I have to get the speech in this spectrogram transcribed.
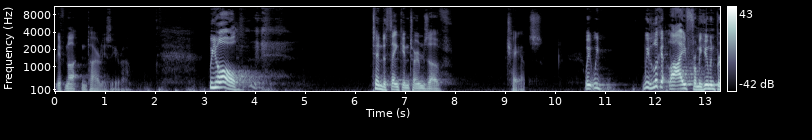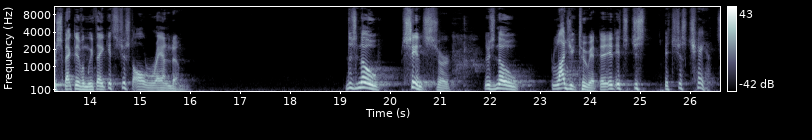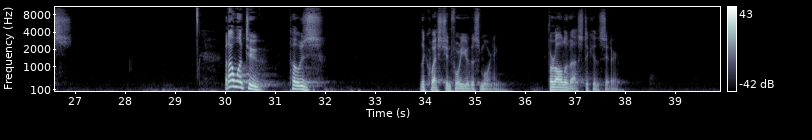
if not entirely zero. We all tend to think in terms of chance. We, we, we look at life from a human perspective and we think it's just all random. There's no sense or there's no logic to it. it it's just, it's just chance. But I want to pose the question for you this morning, for all of us to consider.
